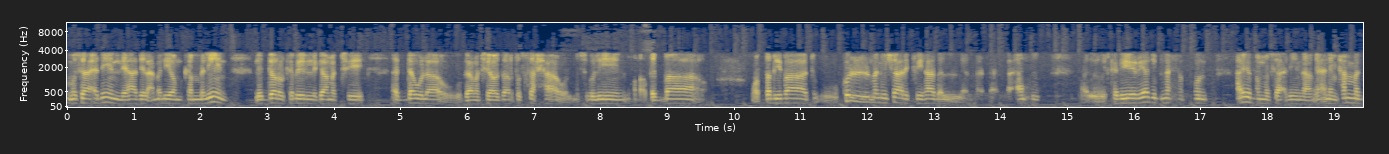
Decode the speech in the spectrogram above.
مساعدين لهذه العملية ومكملين للدور الكبير اللي قامت فيه الدولة وقامت فيها وزارة الصحة والمسؤولين والأطباء والطبيبات وكل من يشارك في هذا ال- ال- العمل الكبير يجب إحنا نكون أيضا مساعدين. لهم يعني محمد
